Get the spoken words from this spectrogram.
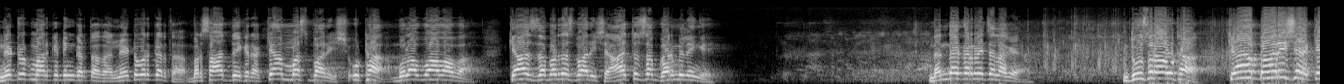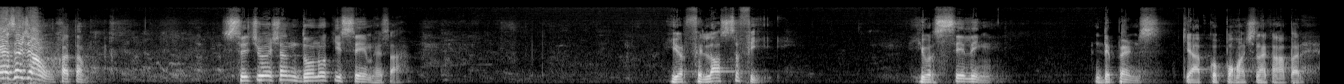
नेटवर्क मार्केटिंग करता था, नेटवर्क करता। बरसात देख रहा, क्या मस्त बारिश। उठा, बोला, वाह वाह वाह। क्या ज़बरदस्त बारिश है। आज तो सब घर मिलेंगे। धंधा करने चला गया। दूसरा उठा, क्या बारिश है, कैसे जाऊँ? खत्म। सिचुएशन दोनों की सेम है साहब। Your philosophy your selling depends कि आपको पहुँचना कहाँ पर है।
